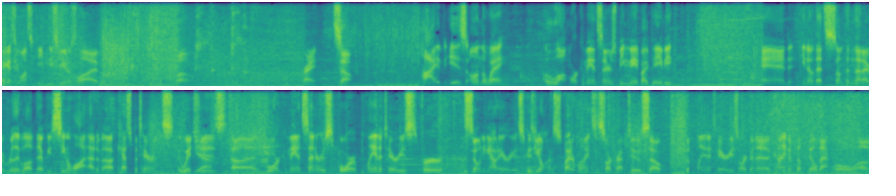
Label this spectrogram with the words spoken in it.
I guess he wants to keep these mutas alive. Whoa. Right. So, Hive is on the way. A lot more command centers being made by Baby. You know, that's something that I really love that we've seen a lot out of uh, KeSPA Terrans, which Yeah. is uh, more command centers for planetaries for zoning out areas, because you don't have spider mines in StarCraft 2, so the planetaries are going to kind of fulfill that role of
